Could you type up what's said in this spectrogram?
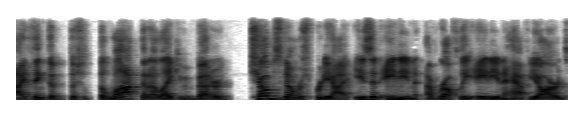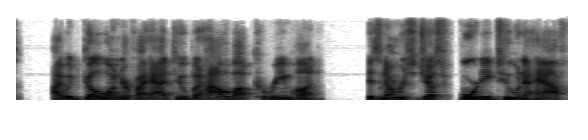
I think the, the, the lot that I like even better, Chubb's number's pretty high. He's at 80 mm-hmm. and roughly 80 and a half yards. I would go under if I had to, but how about Kareem Hunt? His number's just 42 and a half.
